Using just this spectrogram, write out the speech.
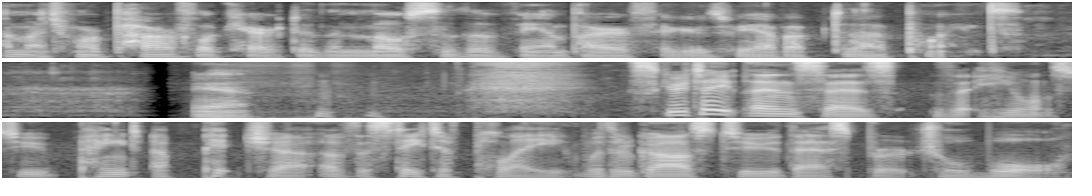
a much more powerful character than most of the vampire figures we have up to that point. Yeah. Screwtape then says that he wants to paint a picture of the state of play with regards to their spiritual war.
